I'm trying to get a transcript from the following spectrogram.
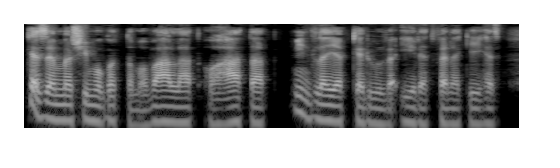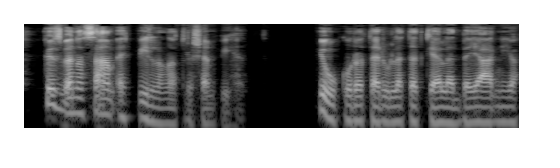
Kezemmel simogattam a vállát, a hátát, mind lejjebb kerülve érett fenekéhez, közben a szám egy pillanatra sem pihent. Jókora területet kellett bejárnia,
